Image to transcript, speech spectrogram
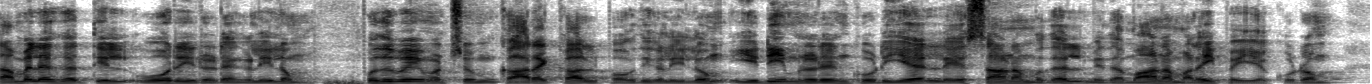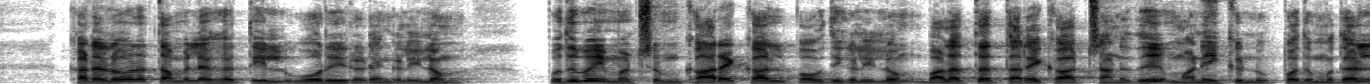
தமிழகத்தில் ஓரிரு இடங்களிலும் புதுவை மற்றும் காரைக்கால் பகுதிகளிலும் இடிமுடன் கூடிய லேசான முதல் மிதமான மழை பெய்யக்கூடும். கடலோர தமிழகத்தில் ஓரிரு இடங்களிலும் புதுவை மற்றும் காரைக்கால் பகுதிகளிலும் பலத்த தரைக்காற்றானது மணிக்கு முப்பது முதல்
